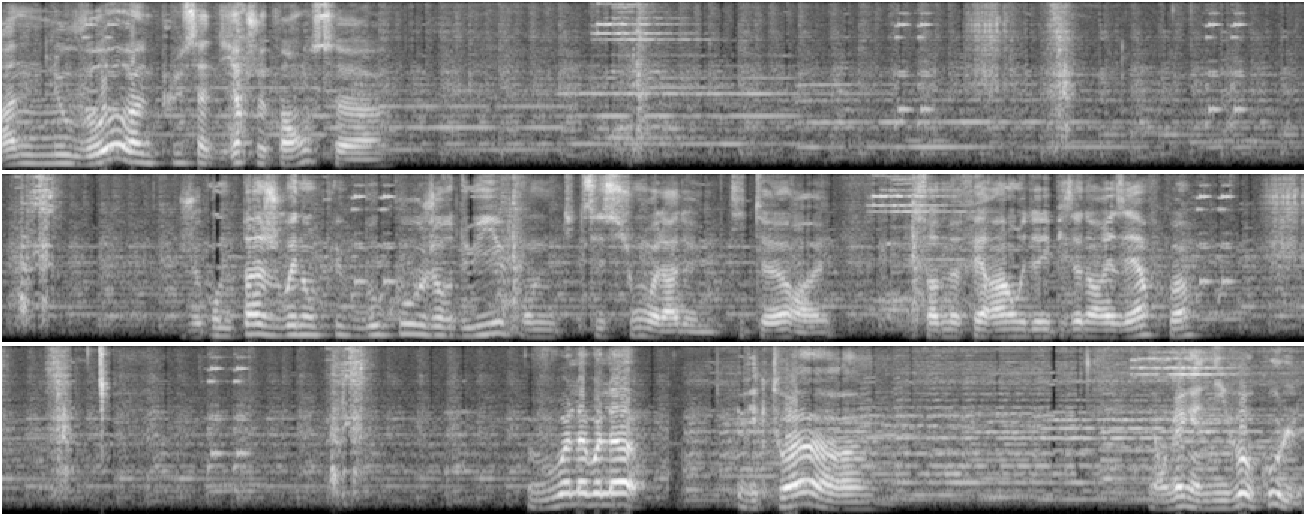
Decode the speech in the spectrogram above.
rien de nouveau, rien de plus à dire je pense. Euh. Je compte pas jouer non plus beaucoup aujourd'hui pour une petite session voilà, de une petite heure. Euh, Histoire de me faire un ou deux épisodes en réserve, quoi. Voilà, voilà. Victoire. Et on gagne un niveau, cool.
